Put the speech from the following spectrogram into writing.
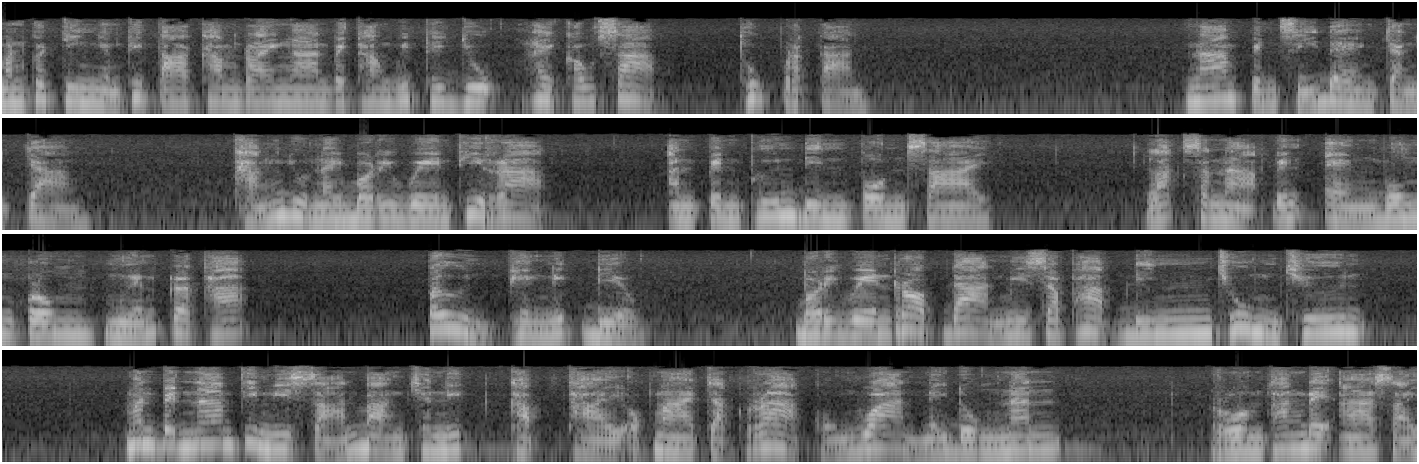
มันก็จริงอย่างที่ตาคำรายงานไปทางวิทยุให้เขาทราบ ทุกประการ น้ำเป็นสีแดงจางๆ ขังอยู่ในบริเวณที่ราบ อันเป็นพื้นดินปนทราย ลักษณะเป็นแอ่งวงกลมเหมือนกระทะ ตื้นเพียงนิดเดียว บริเวณรอบด้านมีสภาพดินชุ่มชื้น มันเป็นน้ำที่มีสารบางชนิดขับถ่ายออกมาจากรากของว่านในดงนั้น รวมทั้งได้อาศัย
